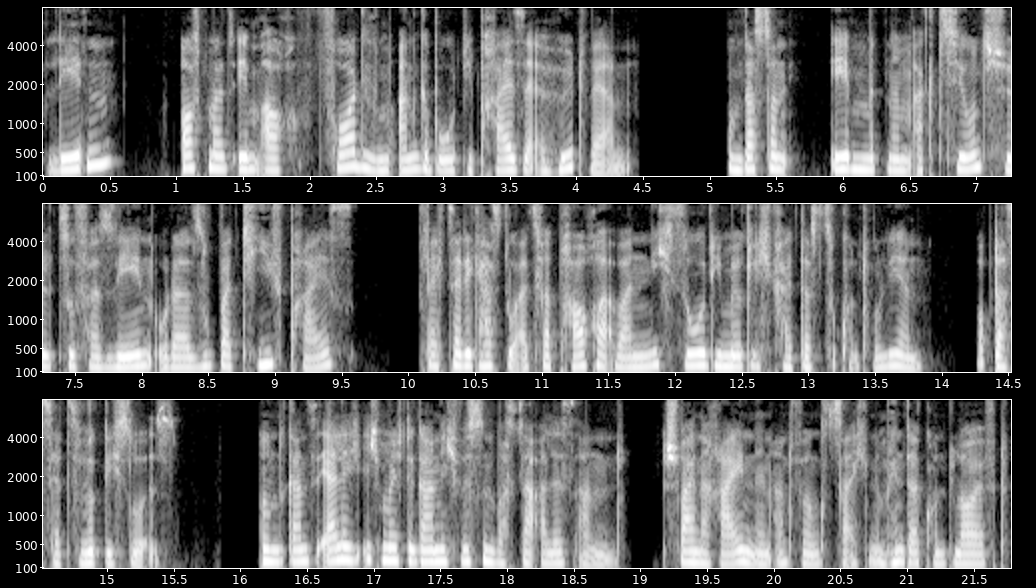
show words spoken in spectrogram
Läden oftmals eben auch vor diesem Angebot die Preise erhöht werden. Um das dann eben mit einem Aktionsschild zu versehen oder super Tiefpreis. Gleichzeitig hast du als Verbraucher aber nicht so die Möglichkeit, das zu kontrollieren, ob das jetzt wirklich so ist. Und ganz ehrlich, ich möchte gar nicht wissen, was da alles an Schweinereien in Anführungszeichen im Hintergrund läuft.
